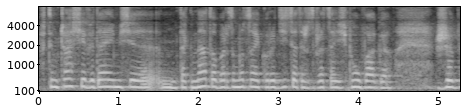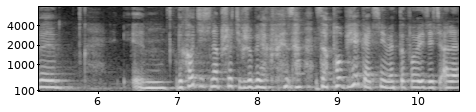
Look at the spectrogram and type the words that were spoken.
w tym czasie, wydaje mi się, tak na to bardzo mocno jako rodzice też zwracaliśmy uwagę, żeby ym, wychodzić naprzeciw, żeby jakby za, zapobiegać, nie wiem jak to powiedzieć, ale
